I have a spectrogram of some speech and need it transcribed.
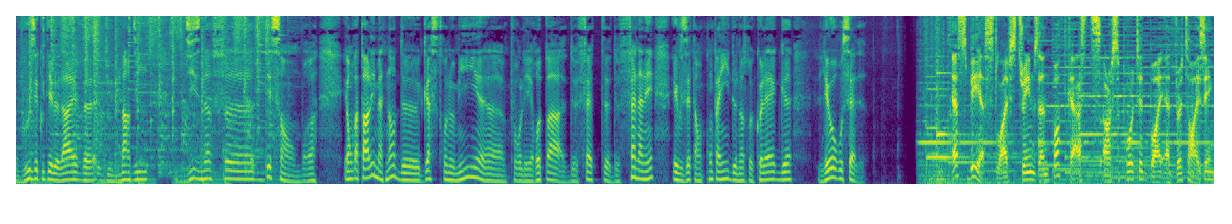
Vous écoutez le live du mardi 19 euh, décembre. Et on va parler maintenant de gastronomie euh, pour les repas de fête de fin d'année. Et vous êtes en compagnie de notre collègue Léo Roussel. SBS live streams and podcasts are supported by advertising.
